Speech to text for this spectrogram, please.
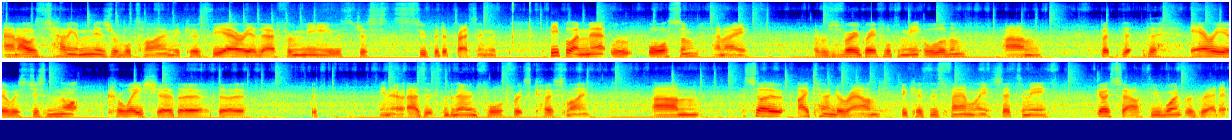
and I was having a miserable time because the area there for me was just super depressing. The people I met were awesome and I, I was very grateful to meet all of them um, but the, the area was just not Croatia, the, the, the, you know, as it's known for, for its coastline. Um, so I turned around because this family said to me, go south, you won't regret it.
